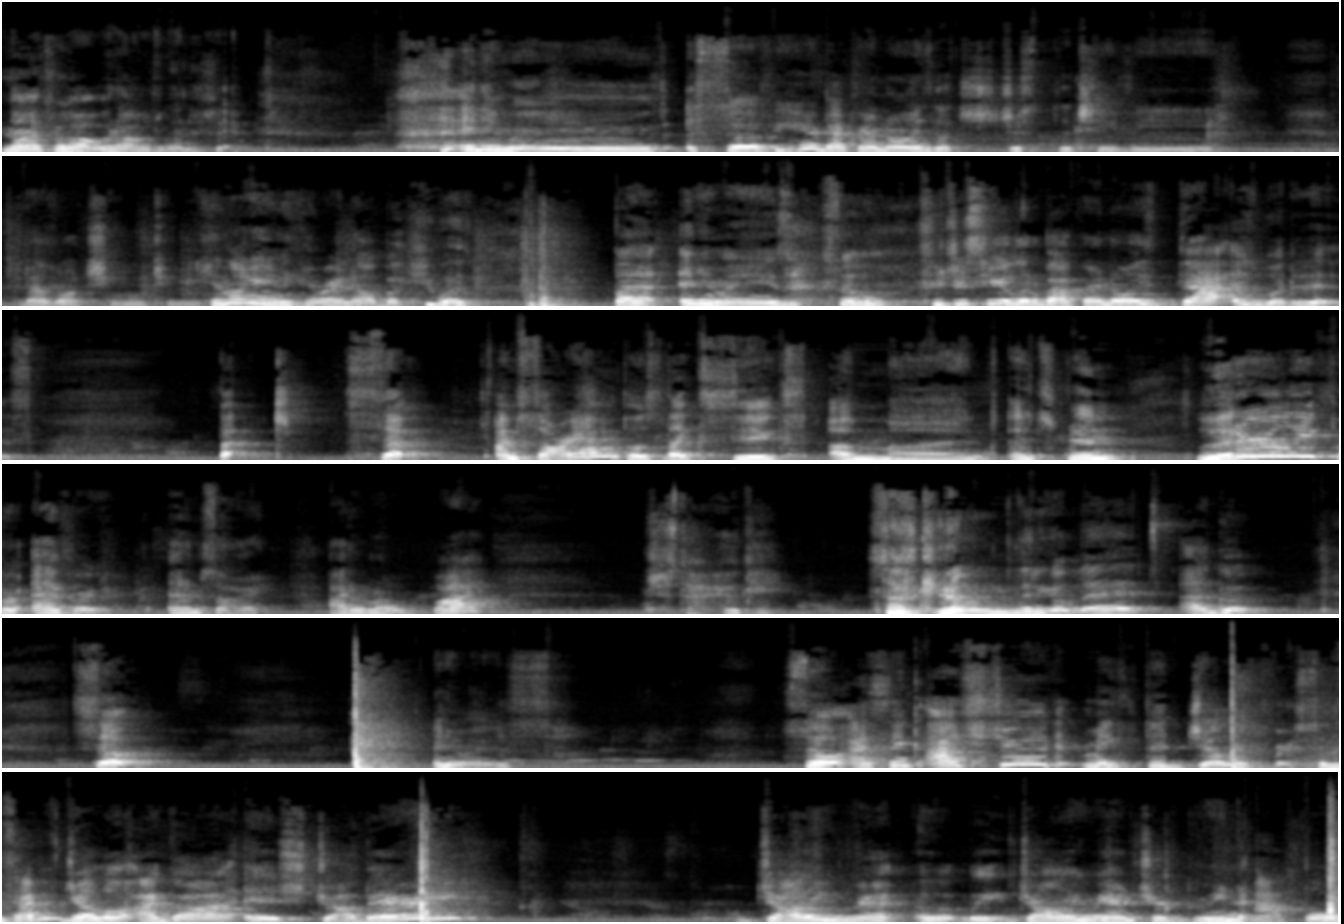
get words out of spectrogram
now I forgot what I was gonna say. Anyways, so if you hear background noise, that's just the TV. I was watching TV. He's not even here right now, but he was. But anyways, so if you just hear a little background noise, that is what it is. But, so, I'm sorry I haven't posted like six a month. It's been literally forever. I'm sorry. I don't know why. I'm just sorry, okay? So let's get on with the video. Let's uh, go. So, anyways. So I think I should make the jello first. So the type of jello I got is strawberry, Jolly Ra oh, wait, Jolly Rancher green apple,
